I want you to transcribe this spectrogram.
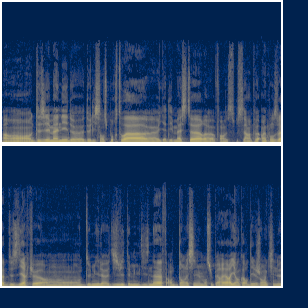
en, deuxième année de, licence pour toi. Il y a des masters. enfin, c'est un peu inconcevable de se dire que en 2018-2019, dans l'enseignement supérieur, il y a encore des gens qui ne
